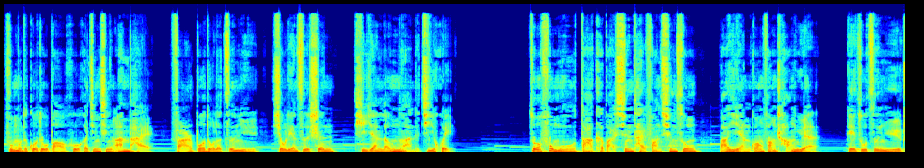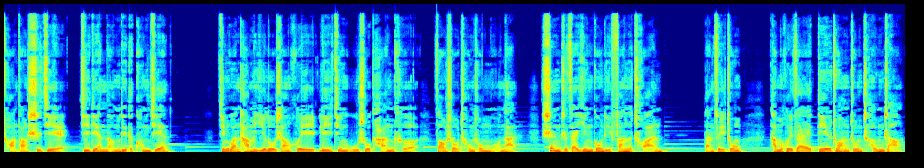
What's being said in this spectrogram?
父母的过度保护和精心安排，反而剥夺了子女修炼自身、体验冷暖的机会。做父母大可把心态放轻松，把眼光放长远，给足子女闯荡世界。积淀能力的空间，尽管他们一路上会历经无数坎坷，遭受重重磨难，甚至在阴沟里翻了船，但最终他们会在跌撞中成长，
